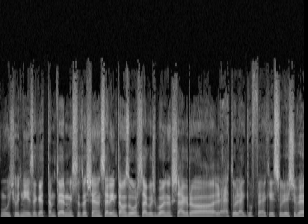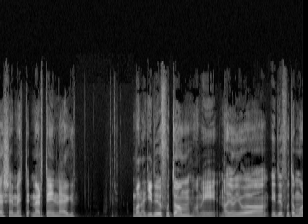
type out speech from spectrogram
Úgyhogy nézegettem természetesen. Szerintem az országos bajnokságra lehető legjobb felkészülési verseny, mert tényleg van egy időfutam, ami nagyon jó a időfutam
